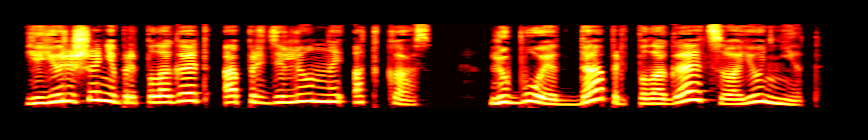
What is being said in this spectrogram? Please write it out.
ее решение предполагает определенный отказ, Любое «да» предполагает свое «нет».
